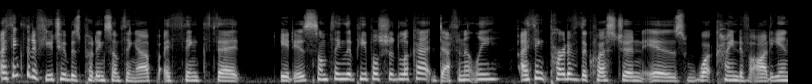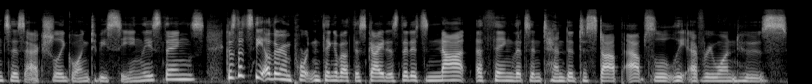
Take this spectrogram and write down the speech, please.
I think that if YouTube is putting something up, I think that it is something that people should look at, definitely. I think part of the question is what kind of audience is actually going to be seeing these things? Because that's the other important thing about this guide is that it's not a thing that's intended to stop absolutely everyone who's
